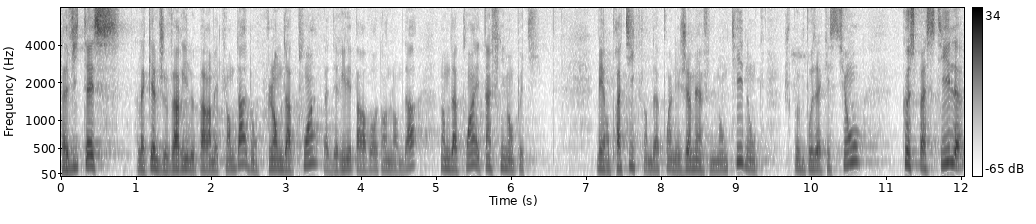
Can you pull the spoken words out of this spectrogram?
la vitesse à laquelle je varie le paramètre lambda, donc lambda point va dériver par rapport au temps de lambda, lambda point est infiniment petit. Mais en pratique, lambda point n'est jamais infiniment petit, donc je peux me poser la question, que se passe-t-il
